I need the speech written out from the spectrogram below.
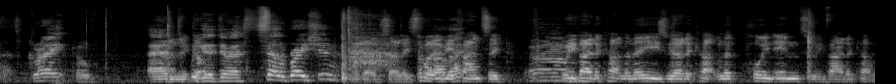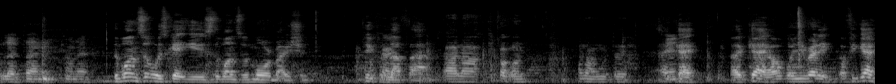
That's great. Cool. And, And we're going to do a celebration. Go Sally. Something Whatever like you that. fancy. we've had a couple of these. We've had a couple of point ins. We've had a couple of um, kind of. The ones that always get used, are the ones with more emotion. People Okay. love that. Oh no, got one. I know I'm gonna do. Okay, okay, oh, when you're ready, off you go.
